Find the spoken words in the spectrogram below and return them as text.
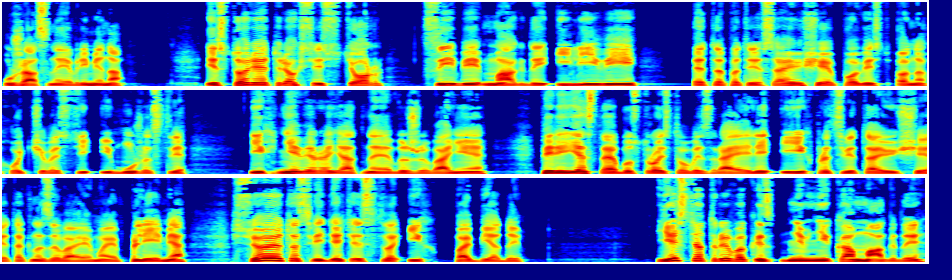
ужасные времена. История трех сестер Циби, Магды и Ливии – это потрясающая повесть о находчивости и мужестве, их невероятное выживание, переезд и обустройство в Израиле и их процветающее так называемое племя – все это свидетельство их победы. Есть отрывок из дневника Магды.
